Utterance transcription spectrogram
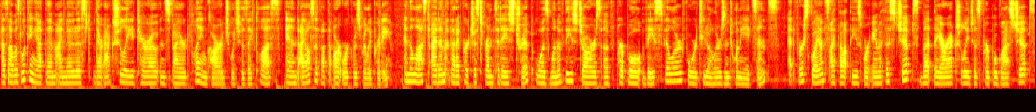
As I was looking at them, I noticed they're actually tarot inspired playing cards, which is a plus, and I also thought the artwork was really pretty. And the last item that I purchased from today's trip was one of these jars of purple vase filler for $2.28. At first glance, I thought these were amethyst chips, but they are actually just purple glass chips.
